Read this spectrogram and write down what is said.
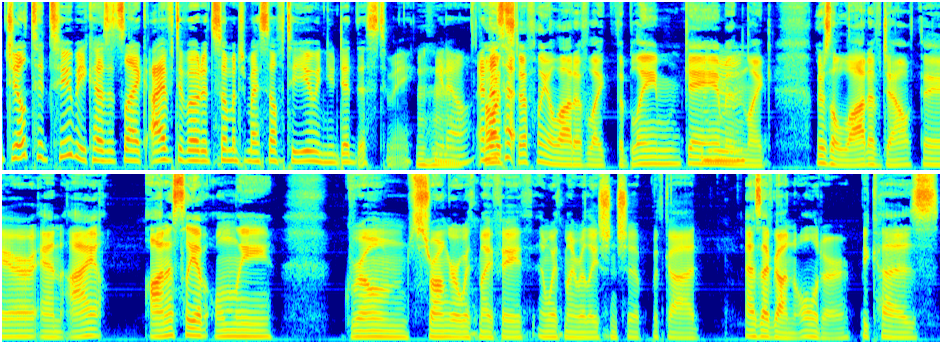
jilted too because it's like i've devoted so much of myself to you and you did this to me you Mhm. know and oh, that's it's how, definitely a lot of like the blame game, Mhm. and like there's a lot of doubt there. And I honestly have only grown stronger with my faith and with my relationship with God as I've gotten older because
